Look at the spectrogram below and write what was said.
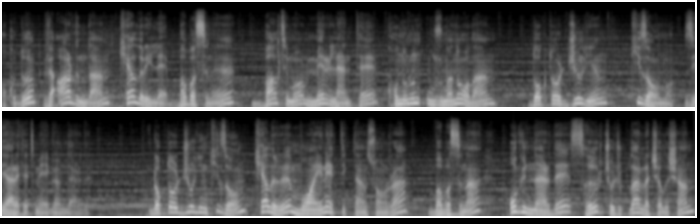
okudu ve ardından Keller ile babasını Baltimore, Maryland'e konunun uzmanı olan Dr. Julian Kizolm'u ziyaret etmeye gönderdi. Dr. Julian Kizolm, Keller'ı muayene ettikten sonra babasına o günlerde sağır çocuklarla çalışan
